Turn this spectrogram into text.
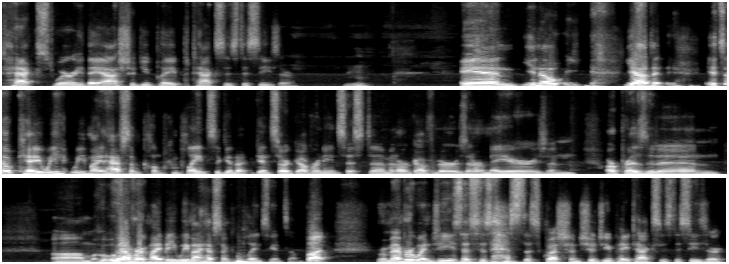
text where they ask, should you pay taxes to Caesar? Mhm. And you know, yeah, the, it's okay. We we might have some com- complaints against against our governing system and our governors and our mayors and our president, um, whoever it might be. We might have some complaints against them, but remember when Jesus is asked this question, should you pay taxes to Caesar?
